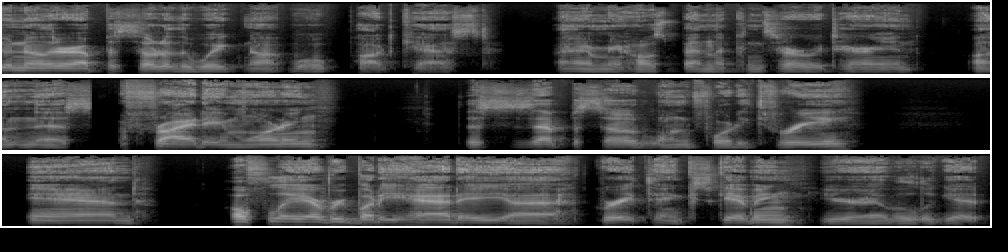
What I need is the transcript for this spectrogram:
to another episode of the Wake Not Woke podcast. I am your host, Ben the Conservatarian, on this Friday morning. This is episode 143, and hopefully, everybody had a uh, great Thanksgiving. You're able to get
